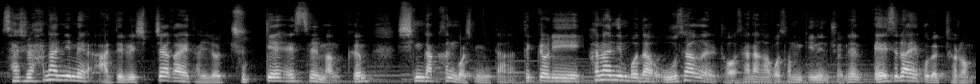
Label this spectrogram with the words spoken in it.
사실 하나님의 아들을 십자가에 달려 죽게 했을 만큼 심각한 것입니다. 특별히 하나님보다 우상을 더 사랑하고 섬기는 죄는 에스라의 고백처럼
